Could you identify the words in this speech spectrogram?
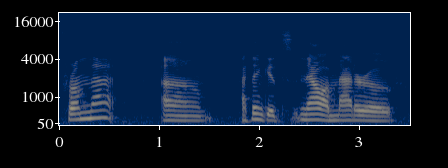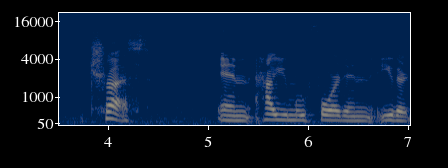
from that. Um, I think it's now a matter of trust in how you move forward in either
